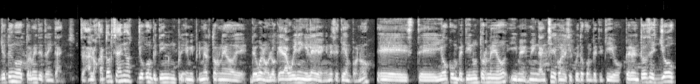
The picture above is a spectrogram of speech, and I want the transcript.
Yo tengo actualmente 30 años. O sea, a los 14 años yo competí en, en mi primer torneo de, de, bueno, lo que era Winning Eleven en ese tiempo, ¿no? Este, yo competí en un torneo y me, me enganché con el circuito competitivo. Pero entonces yo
